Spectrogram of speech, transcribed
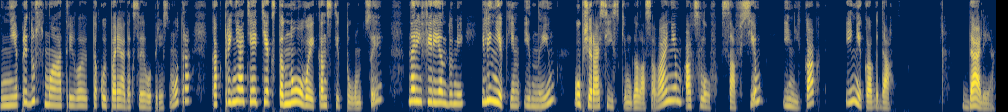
не предусматривают такой порядок своего пересмотра, как принятие текста новой Конституции на референдуме или неким иным общероссийским голосованием от слов «совсем» и «никак» и «никогда». Далее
